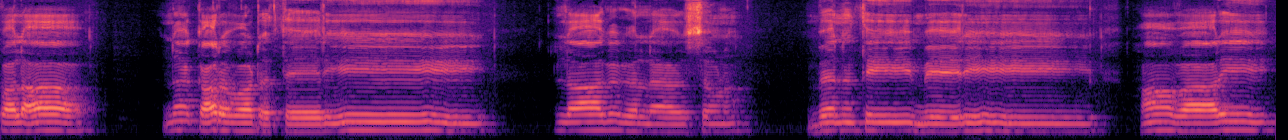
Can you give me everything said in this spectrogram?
ਭਲਾ ਨ ਕਰਵਟ ਤੇਰੀ। ਲਾਗ ਗਲਾ ਸੁਣ, ਬੇਨਤੀ ਮੇਰੀ। ਹਾਂ ਵਾਰੀ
